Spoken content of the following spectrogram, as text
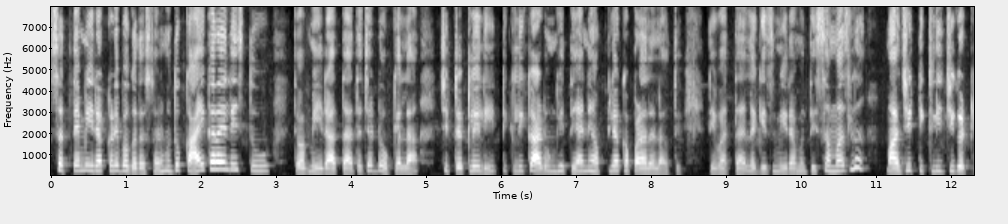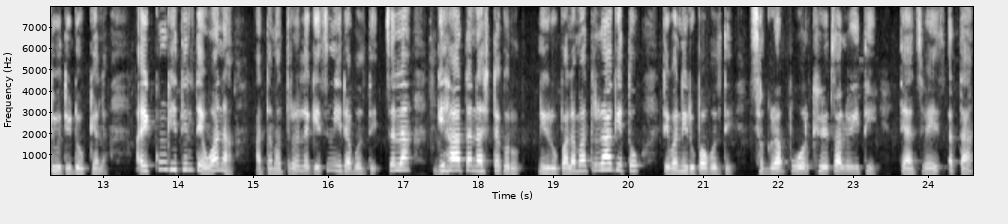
सत्य मीराकडे बघत असतो आणि म्हणतो काय करायलेस तू? तेव्हा मीरा आता त्याच्या डोक्याला चिटकलेली टिकली काढून घेते आणि आपल्या कपाळाला लावते. तेव्हा आता लगेच मीरा म्हणते समजलं? माझी टिकली चिकटली होती डोक्याला. ऐकून घेतील तेव्हा ना. आता मात्र लगेच मीरा बोलते चला घ्या आता नाश्ता करून. निरूपाला मात्र राग येतो. तेव्हा निरूपा बोलते सगळा पोर खेळ चालू इथे. त्याच वेळेस आता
